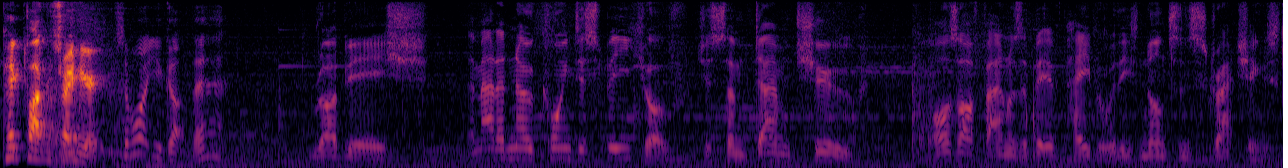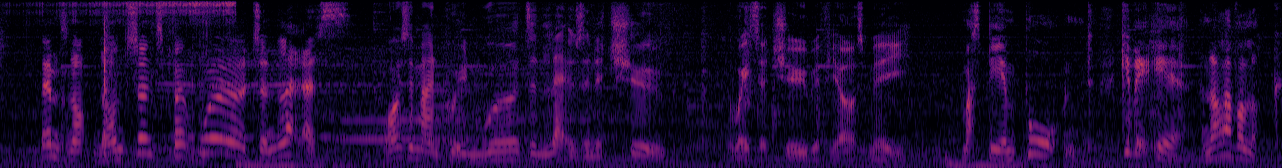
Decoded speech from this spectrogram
pickpocket's right here. So what you got there? Rubbish. The man had no coin to speak of, just some damn tube. All I found was a bit of paper with these nonsense scratchings. Them's not nonsense, but words and letters. Why is a man putting words and letters in a tube? The waste a tube, if you ask me. Must be important. Give it here, and I'll have a look.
